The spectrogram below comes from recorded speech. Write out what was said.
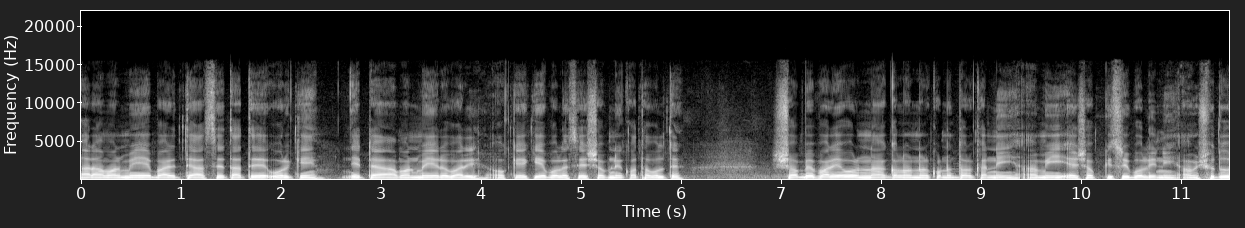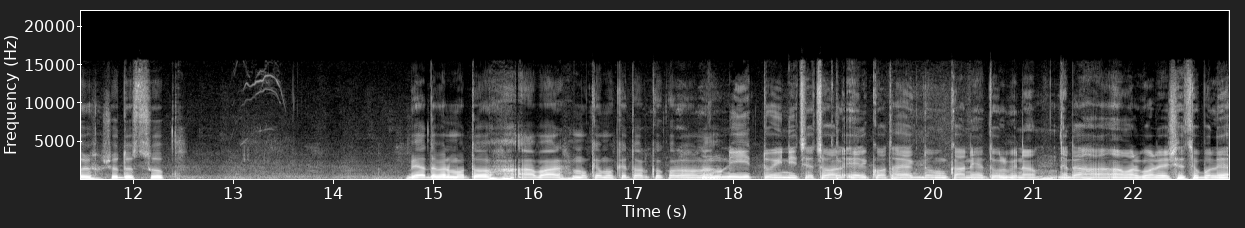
আর আমার মেয়ে বাড়িতে আছে, তাতে ওর কি? এটা আমার মেয়েরও বাড়ি। ওকে কে বলেছে এসব নিয়ে কথা বলতে? সব ব্যাপারে ওর না গলানোর কোনো দরকার নেই। আমি এসব কিছুই বলিনি। আমি শুধু শুধু চুপ। বেয়াদবের মতো আবার মুখে মুখে তর্ক করো না। রুনি, তুই নিচে চল, এর কথা একদম কানে তুলবি না। রাহা আমার ঘরে এসেছে বলে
